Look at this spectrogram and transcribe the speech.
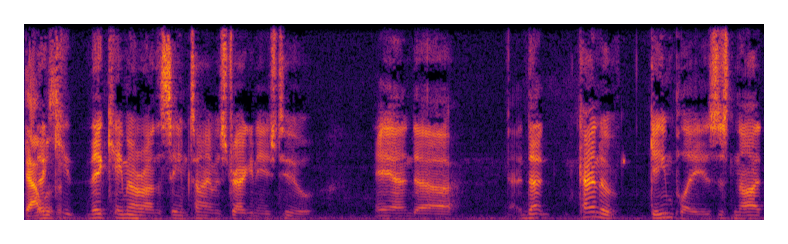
That That was came, they came out around the same time as Dragon Age 2, and uh, that kind of gameplay is just not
